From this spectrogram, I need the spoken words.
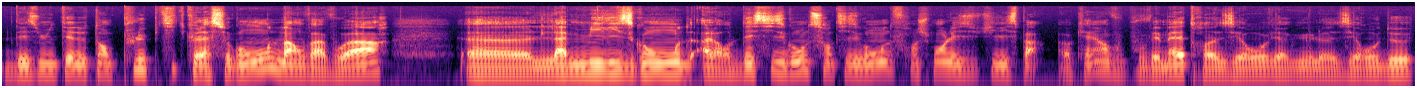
des unités de temps plus petites que la seconde, ben, on va avoir euh, la milliseconde, alors décisecondes, centisecondes, franchement, on ne les utilise pas. Hein. vous pouvez mettre 0,02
